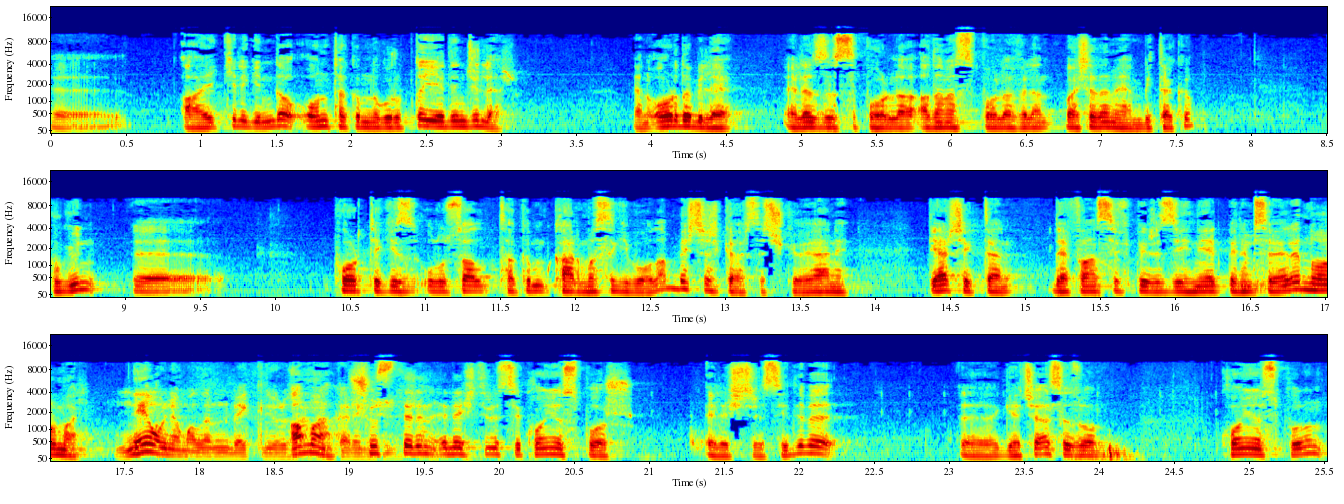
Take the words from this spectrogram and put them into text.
Eee A2 liginde 10 takımlı grupta 7.ler. Yani orada bile Elazığ Spor'la, Adana Spor'la falan baş edemeyen bir takım. Bugün eee Portekiz ulusal takım karması gibi olan Beşiktaş karşısına çıkıyor. Yani gerçekten defansif bir zihniyet benimsemeleri normal. Ne oynamalarını bekliyoruz? Ama? Schuster'in eleştirisi Konyaspor eleştirisiydi ve e, geçen sezon Konyaspor'un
